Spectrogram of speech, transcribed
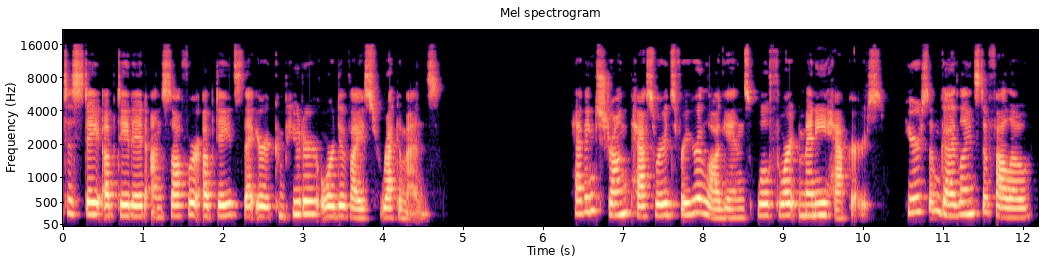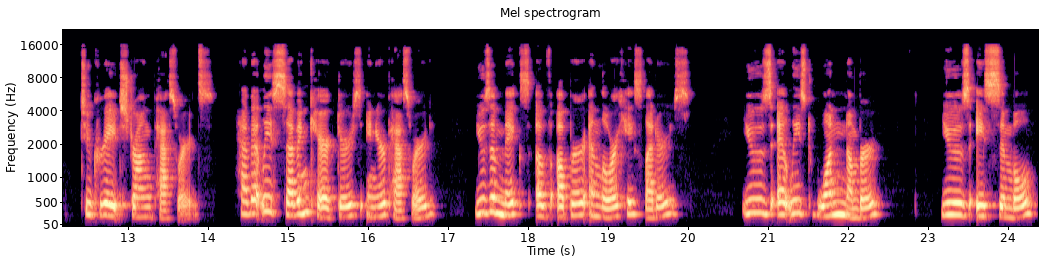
to stay updated on software updates that your computer or device recommends. Having strong passwords for your logins will thwart many hackers. Here are some guidelines to follow to create strong passwords. Have at least seven characters in your password. Use a mix of upper and lowercase letters. Use at least one number. Use a symbol.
